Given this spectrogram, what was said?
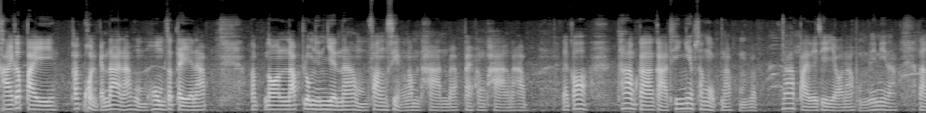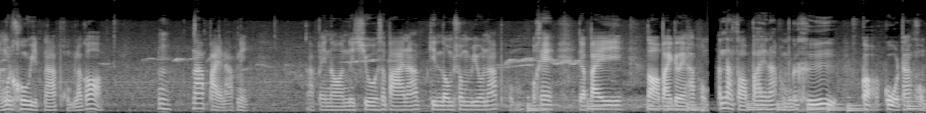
คลายก็ไปพักผ่อนกันได้นะผมโฮมสเตย์นะครับนอนรับลมเย็นๆนะผมฟังเสียงลำธารแบบไปพลางๆนะครับ แล้วก็ท่ามกลางอากาศที่เงียบสงบนะผมแบบน่าไปเลยทีเดียวนะ ผมที่นี่นะหลังหมดโควิดนะผมแล้วก็ อืมน่าไปนะครับนี่ไปนอนในชิวสบายนะครับ กินลมชมวิวนะครับผม โอเค เดี๋ยวไปต่อไปกันเลยครับผม อันดับต่อไปนะผมก็คือเกาะกูดนะผม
